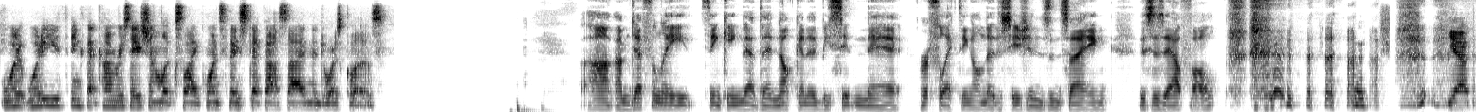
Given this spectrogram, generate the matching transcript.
What What do you think that conversation looks like once they step outside and the doors close? Uh, I'm definitely thinking that they're not going to be sitting there reflecting on their decisions and saying this is our fault. yeah,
